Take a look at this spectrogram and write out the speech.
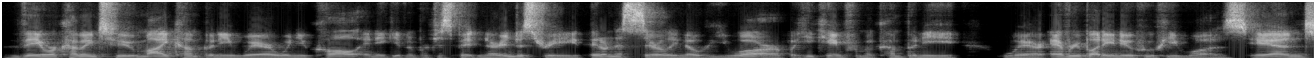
they were coming to my company where when you call any given participant in our industry, they don't necessarily know who you are, but he came from a company where everybody knew who he was. And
